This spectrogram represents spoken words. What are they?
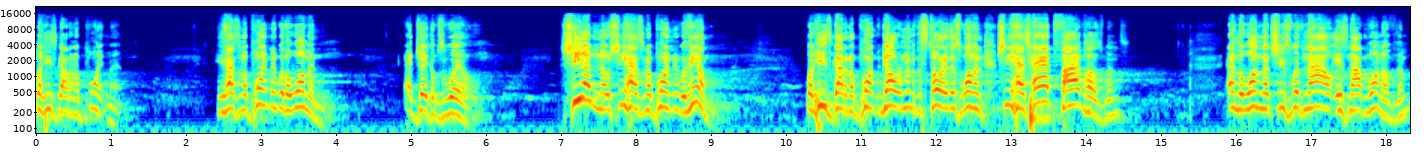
but he's got an appointment. He has an appointment with a woman at Jacob's well. She doesn't know she has an appointment with him, but he's got an appointment. Y'all remember the story of this woman? She has had five husbands, and the one that she's with now is not one of them.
